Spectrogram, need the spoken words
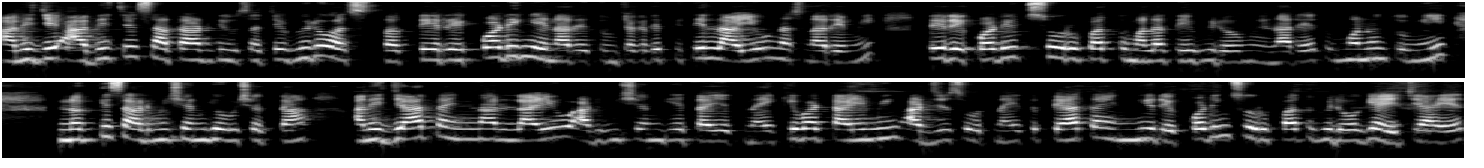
आणि जे आधीचे सात आठ दिवसाचे व्हिडिओ असतात ते रेकॉर्डिंग येणार आहे तुमच्याकडे. तिथे लाईव्ह नसणार आहे मी. ते रेकॉर्डेड स्वरूपात तुम्हाला ते व्हिडिओ मिळणार आहेत. म्हणून तुम्ही नक्कीच ऍडमिशन घेऊ शकता. आणि ज्या ताईंना लाईव्ह ऍडमिशन घेता येत नाही किंवा टायमिंग ऍडजस्ट होत नाही तर त्या ताईंनी रेकॉर्डिंग स्वरूपात व्हिडिओ घ्यायचे आहेत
